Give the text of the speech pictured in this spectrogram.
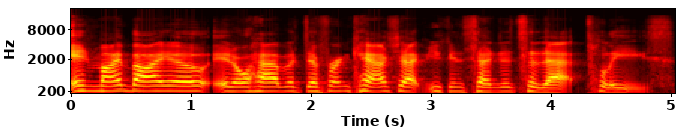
In my bio, it'll have a different cash app. You can send it to that, please.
